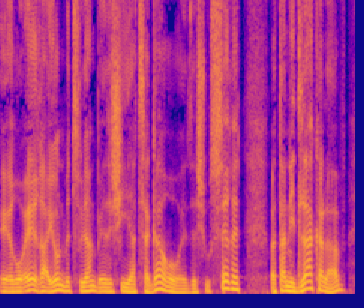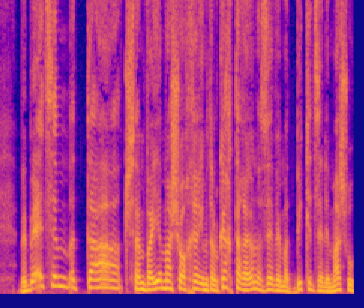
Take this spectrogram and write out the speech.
אה, רואה רעיון מצוין באיזושהי הצגה או איזשהו סרט, ואתה נדלק עליו, ובעצם אתה, כשאתה מביים משהו אחר, אם אתה לוקח את הרעיון הזה ומדביק את זה למשהו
